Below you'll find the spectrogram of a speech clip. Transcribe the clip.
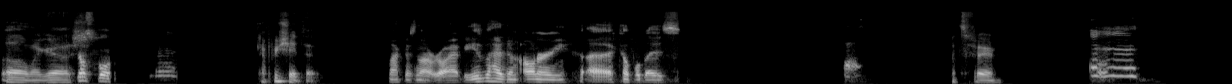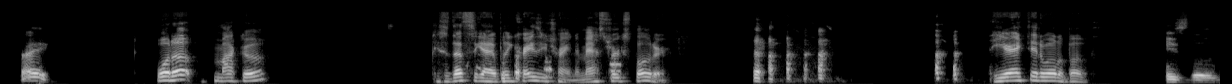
Oh my gosh. I appreciate that. Micah's not real happy. He's had an ornery uh, couple days. That's fair. Hey, What up, Micah? He said that's the guy who played Crazy Train, a master exploder. He reacted well to both. he's the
